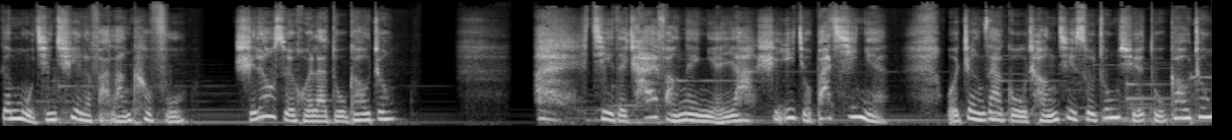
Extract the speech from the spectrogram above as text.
跟母亲去了法兰克福，十六岁回来读高中。”记得拆房那年呀，是一九八七年，我正在古城寄宿中学读高中，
